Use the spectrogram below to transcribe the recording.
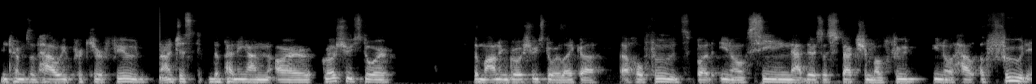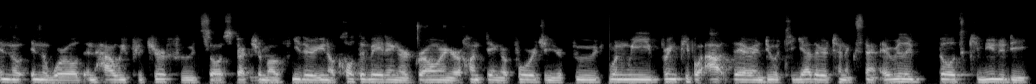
in terms of how we procure food, not just depending on our grocery store, the modern grocery store like a, a Whole Foods, but you know, seeing that there's a spectrum of food, you know, how of food in the in the world and how we procure food. So a spectrum of either you know cultivating or growing or hunting or foraging your food. When we bring people out there and do it together to an extent, it really builds community.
